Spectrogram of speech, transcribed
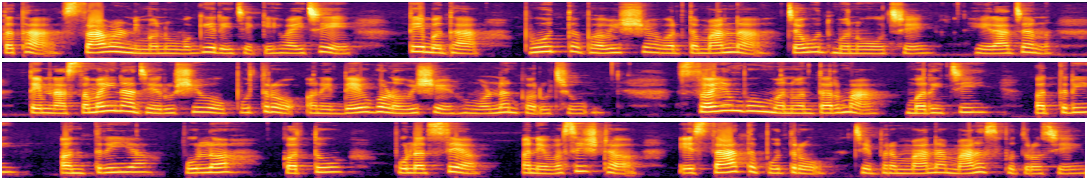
તથા સાવરણી મનુ વગેરે જે કહેવાય છે તે બધા ભૂત ભવિષ્ય વર્તમાનના ચૌદ મનુઓ છે. હે રાજન, તેમના સમયના જે ઋષિઓ, પુત્રો અને દેવગણો વિશે હું વર્ણન કરું છું. સ્વયંભૂ મન્વંતરમાં મરીચી, અત્રિ, અંત્રિય, પુલહ, કતુ, પુલત્સ્ય અને વસિષ્ઠ એ સાત પુત્રો જે બ્રહ્માના માનસ પુત્રો છે.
